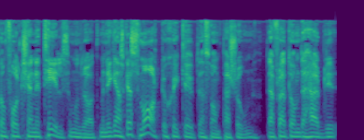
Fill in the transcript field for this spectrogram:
som folk känner till som moderat. Men det är ganska smart att skicka ut en sån person. Därför att om det här blir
